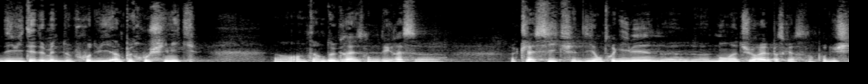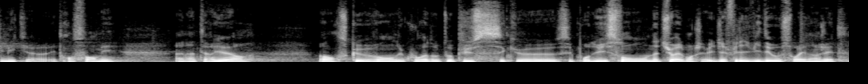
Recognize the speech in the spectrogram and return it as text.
d'éviter de mettre de produits un peu trop chimiques en, termes de graisse, donc des graisses euh, classiques, dit entre guillemets non naturelles, parce que c'est un produit chimique euh, est transformé à l'intérieur. Or, ce que vend du coup Red Octopus, c'est que ces produits sont naturels. Bon, j'avais déjà fait des vidéos sur les lingettes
